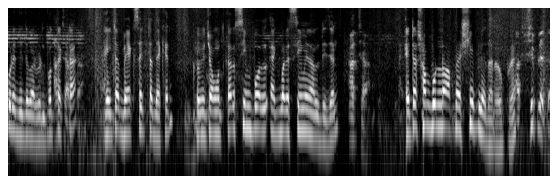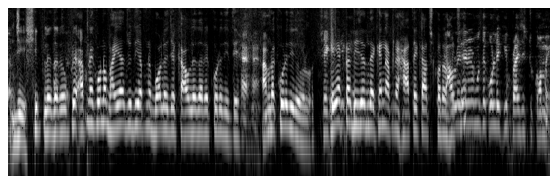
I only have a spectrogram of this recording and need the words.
করে দিতে পারবেন প্রত্যেকটা। আচ্ছা। এইটা ব্যাক সাইডটা দেখেন খুবই চমৎকার সিম্পল একবারে সিমিনাল ডিজাইন আচ্ছা। এটা সম্পূর্ণ আপনার শিপ লেদারের উপরে। আচ্ছা শিপ লেদার জি শিপ লেদারের উপরে। আপনি কোনো ভাইয়া যদি আপনি বলে যে কাউ লেদারে করে দিতে হ্যাঁ, হ্যাঁ। আমরা করে দিতে পারব। এই একটা ডিজাইন দেখেন আপনি হাতে কাজ করা কাউ লেদারের মধ্যে করলে কি প্রাইস একটু কমে?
